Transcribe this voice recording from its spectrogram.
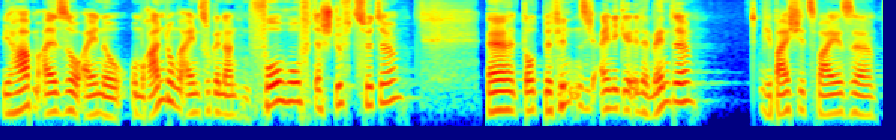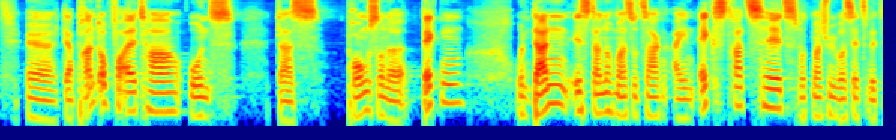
Wir haben also eine Umrandung, einen sogenannten Vorhof der Stiftshütte. Äh, dort befinden sich einige Elemente, wie beispielsweise äh, der Brandopferaltar und das bronzene Becken. Und dann ist dann nochmal sozusagen ein Extrazelt, das wird manchmal übersetzt mit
